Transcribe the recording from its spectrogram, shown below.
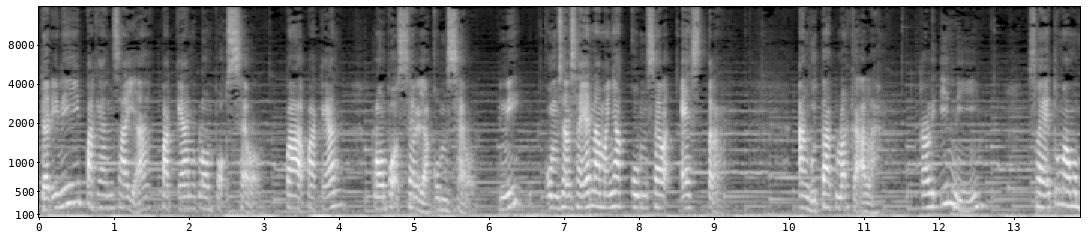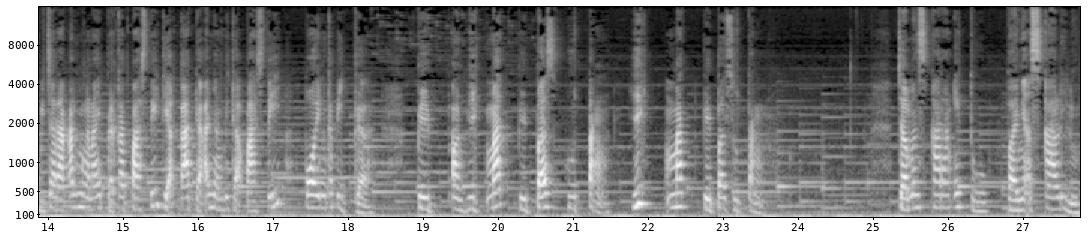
dan ini pakaian saya, pakaian kelompok sel. Pak, pakaian kelompok sel ya, komsel. Ini komsel saya namanya komsel Esther. Anggota keluarga Allah. Kali ini saya itu mau membicarakan mengenai berkat pasti di keadaan yang tidak pasti. Poin ketiga, Be hikmat bebas hutang. Hikmat bebas hutang. Zaman sekarang itu banyak sekali loh.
